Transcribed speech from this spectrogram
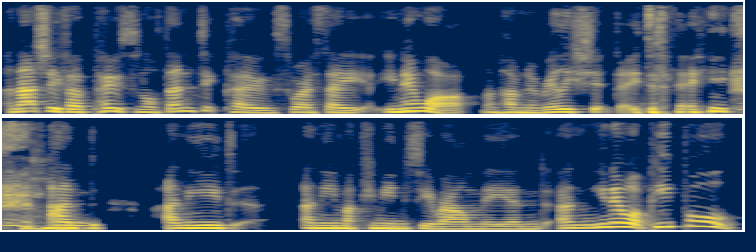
and actually if I post an authentic post where I say, you know what, I'm having a really shit day today mm-hmm. and I need I need my community around me and and you know what, people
